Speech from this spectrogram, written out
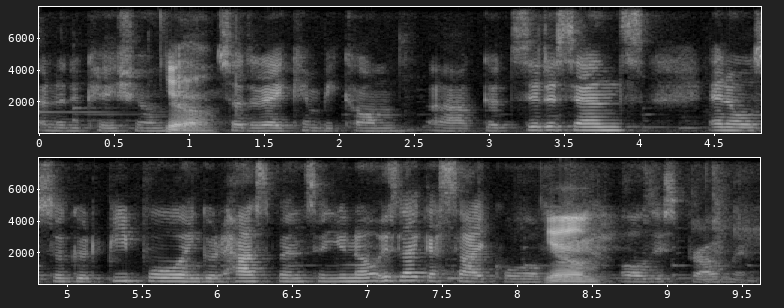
an education Yeah. so that they can become uh, good citizens and also good people and good husbands and you know it's like a cycle of Yeah. all these problems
